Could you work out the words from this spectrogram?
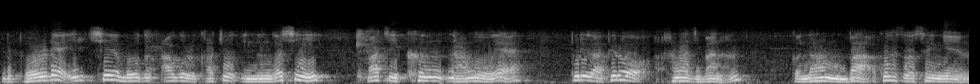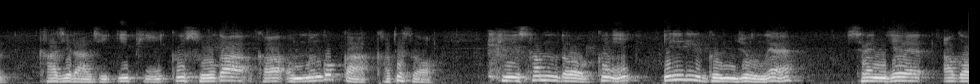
근데 본래 일체 모든 악을 가지고 있는 것이 마치 큰 나무에 뿌리가 비록 하나지만은 그 남바 거기서 생긴 가지랄지 잎이 그 수가 가 없는 것과 같아서 비삼도근이 일금중에 생제하고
